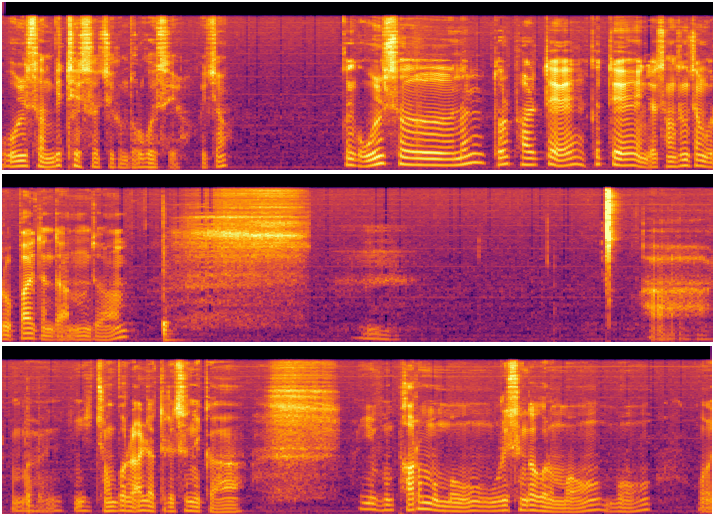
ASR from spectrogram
5일선 밑에서 지금 놀고 있어요. 그죠? 그러니까 5일선을 돌파할 때 그때 이제 상승장으로 봐야 된다는 점. 음. 아, 뭐 이 정보를 알려드렸으니까 이 뭐 바로 뭐, 뭐 우리 생각으로 뭐 뭐 뭐,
